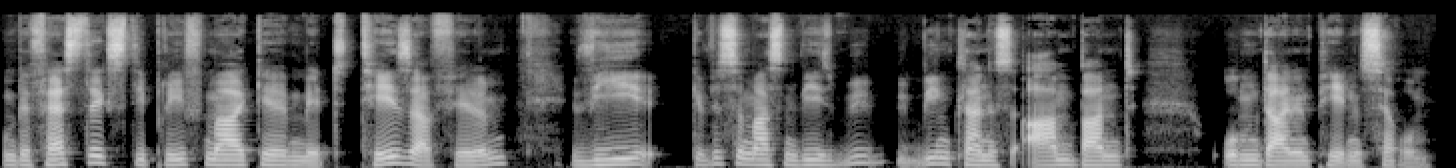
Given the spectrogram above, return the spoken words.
und befestigst die Briefmarke mit Tesafilm wie gewissermaßen wie, wie, wie ein kleines Armband um deinen Penis herum.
